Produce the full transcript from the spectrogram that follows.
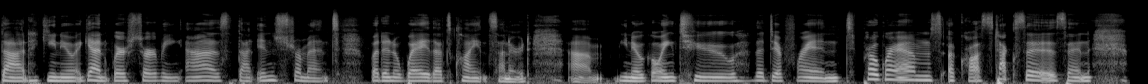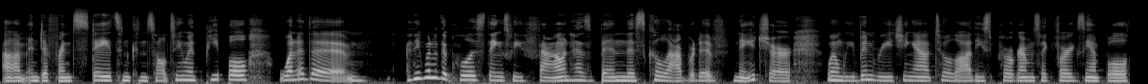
that, you know, again, we're serving as that instrument, but in a way that's client centered. Um, you know, going to the different programs across Texas and um, in different states and consulting with people, one of the I think one of the coolest things we've found has been this collaborative nature when we've been reaching out to a lot of these programs. Like, for example,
